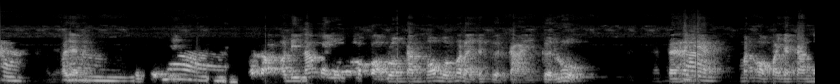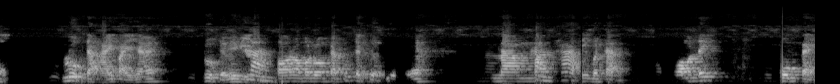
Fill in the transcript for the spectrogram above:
ค่ะเข้าใจไหมอืมจะเกิดจิตว่าแล้วก็เอาดินน้ำไปลมประกอบรวมกันพร้อมมูลเมื่อไหร่จะเกิดกายเกิดรูปแต่ถ้าแยกมันออกไปจากกันเนี่ยรูปจะหายไปใช่ไหม รูปจะไม่มี ค่ะพอเรามารวมกันปุ๊บจะเกิดรูปใช่ไหมนามมันธาตุนี้เหมือนกันพอมันได้ปรุงแต่ง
